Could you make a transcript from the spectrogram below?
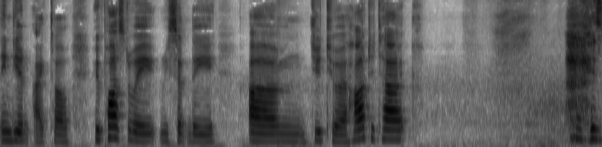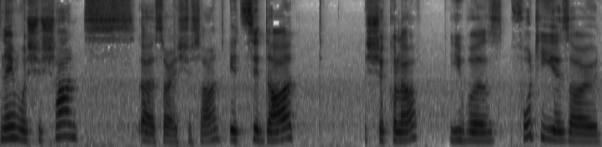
Indian actor who passed away recently um, due to a heart attack. His name was Sushant uh, sorry, Sushant. It's Siddharth Shukla. He was 40 years old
